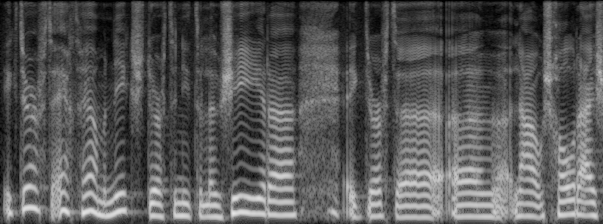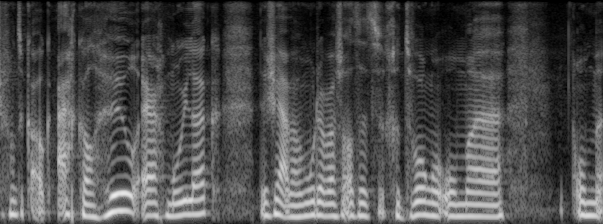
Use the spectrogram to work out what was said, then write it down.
Ik durfde echt helemaal niks. Ik durfde niet te logeren. Ik durfde, uh, nou, schoolreisje vond ik ook eigenlijk al heel erg moeilijk. Dus ja, mijn moeder was altijd gedwongen om. Uh, om uh,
